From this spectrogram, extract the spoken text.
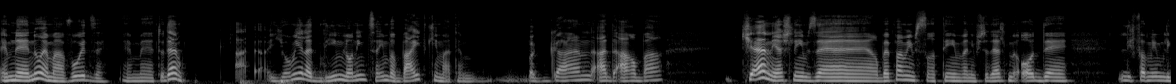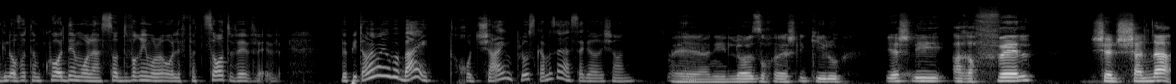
הם נהנו, הם אהבו את זה. הם, אתה יודע, הם, היום ילדים לא נמצאים בבית כמעט, הם בגן עד ארבע. כן, יש לי עם זה הרבה פעמים סרטים, ואני משתדלת מאוד אה, לפעמים לגנוב אותם קודם, או לעשות דברים, או, או לפצות, ו, ו, ו, ופתאום הם היו בבית, חודשיים פלוס, כמה זה היה הסגר הראשון? אה, אני לא זוכר, יש לי כאילו, יש לי ערפל של שנה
